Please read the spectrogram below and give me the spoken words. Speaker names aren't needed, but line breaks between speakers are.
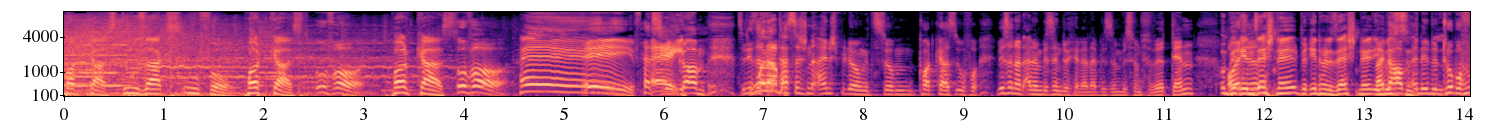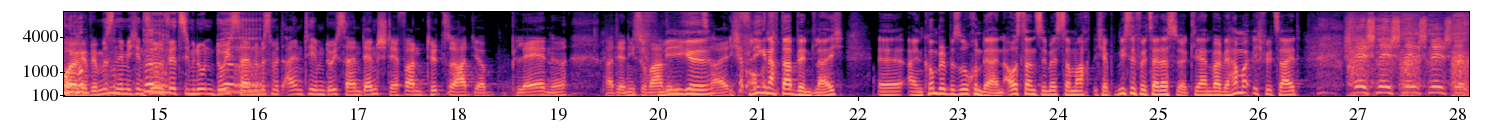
Podcast, du sagst UFO. Podcast,
UFO!
Podcast.
UFO!
Hey!
Hey, herzlich
Hey.
willkommen zu dieser
What up?
fantastischen Einspielung zum Podcast UFO. Wir sind heute alle ein bisschen durcheinander, wir sind ein bisschen verwirrt, denn
Und wir
heute,
reden sehr schnell, wir reden heute sehr schnell.
Weil wir haben eine Turbo-Folge. Wir müssen nämlich in 45 Minuten durch sein. Wir müssen mit allen Themen durch sein, denn Stefan Tütze hat ja Pläne, hat ja nicht so wahnsinnig viel
fliege,
Zeit.
ich fliege nach Dublin gleich, äh, einen Kumpel besuchen, der ein Auslandssemester macht. Ich habe nicht so viel Zeit, das zu erklären, weil wir haben heute nicht viel Zeit.
Schnell, schnell, schnell, schnell, schnell.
